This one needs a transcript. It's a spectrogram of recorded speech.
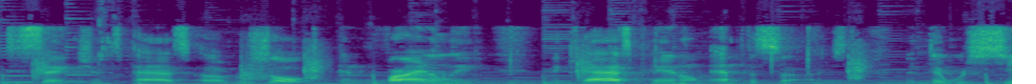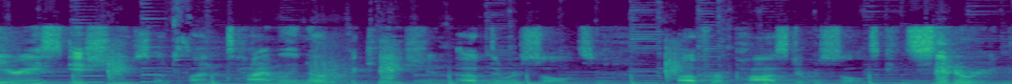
to sanctions as a result. And finally, the CAS panel emphasized there were serious issues of untimely notification of the results of her positive results, considering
